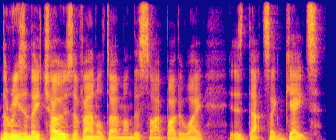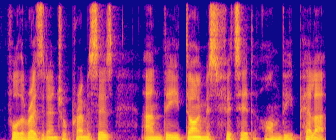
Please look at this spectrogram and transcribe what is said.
The reason they chose a Vandal Dome on this site, by the way, is that's a gate for the residential premises and the dome is fitted on the pillar,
